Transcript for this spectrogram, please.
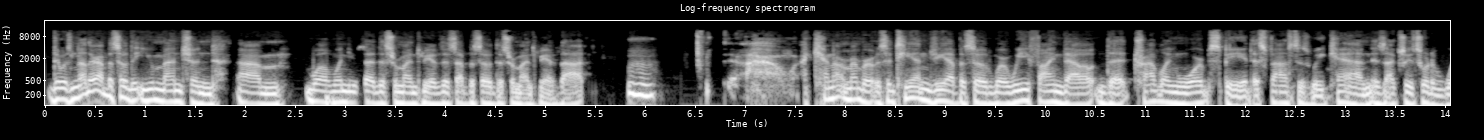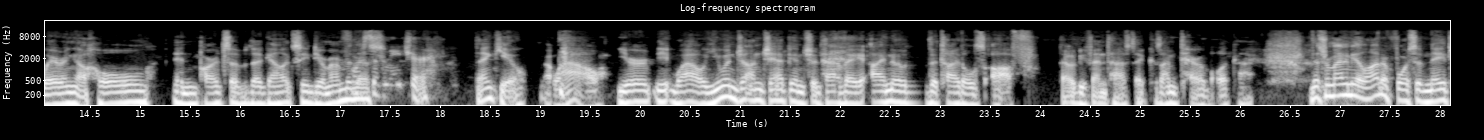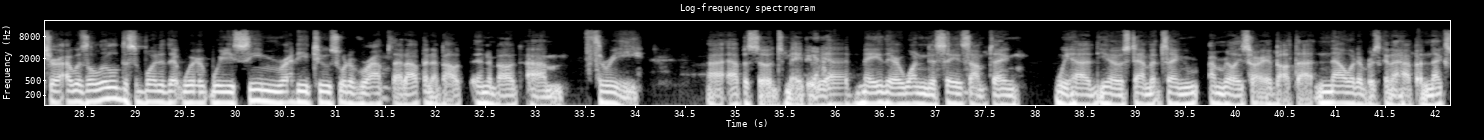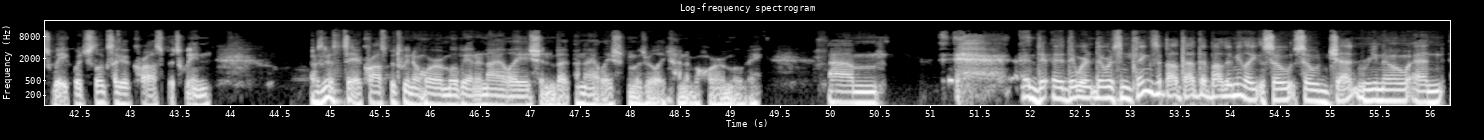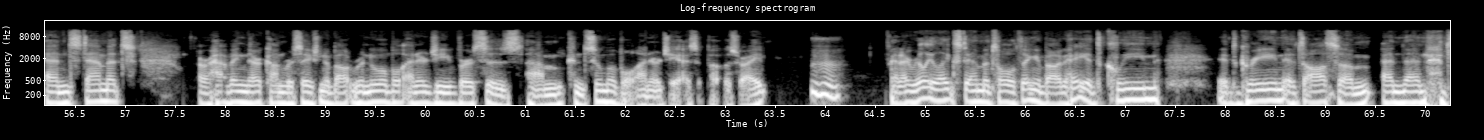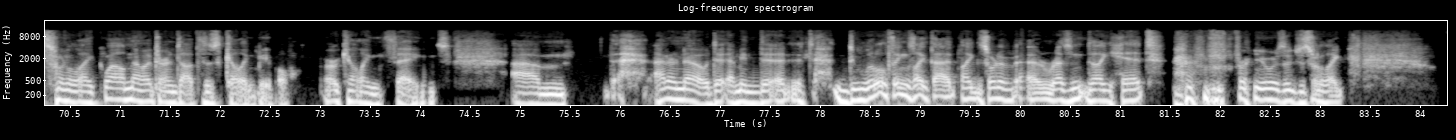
There was another episode that you mentioned. Um, well, when you said this reminds me of this episode, this reminds me of that. Mm-hmm. I cannot remember. It was a TNG episode where we find out that traveling warp speed as fast as we can is actually sort of wearing a hole in parts of the galaxy. Do you remember Force this? Force of nature. Thank you. Wow, you're wow. You and John Champion should have a I know the titles off. That would be fantastic because I'm terrible at that. This reminded me a lot of Force of Nature. I was a little disappointed that we we seem ready to sort of wrap that up in about in about um, three uh, episodes. Maybe yeah. we had May there wanting to say something. We had you know Stamets saying, "I'm really sorry about that." Now whatever's going to happen next week, which looks like a cross between. I was going to say a cross between a horror movie and Annihilation, but Annihilation was really kind of a horror movie. Um, there, there, were there were some things about that that bothered me. Like so, so Jet Reno and and Stamets are having their conversation about renewable energy versus um, consumable energy. I suppose, right? Mm-hmm. And I really like Stamets' whole thing about, hey, it's clean, it's green, it's awesome. And then it's sort of like, well, no, it turns out this is killing people or killing things. Um, I don't know. I mean, do little things like that, like sort of uh, resonate, like hit for you, or is it just sort of like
